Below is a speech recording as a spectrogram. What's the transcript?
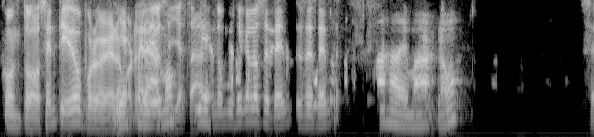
Con todo sentido, por el amor de Dios, si ya estaba haciendo música en los 70, 60. Más además, ¿no? Sí.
